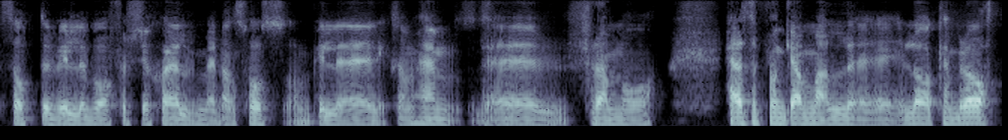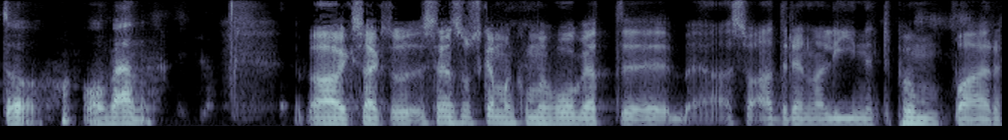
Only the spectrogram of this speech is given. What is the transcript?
Sotte ville vara för sig själv medan Hosson ville eh, liksom hem, eh, fram och hälsa på en gammal eh, lagkamrat och, och vän. Ja, exakt. Och sen så ska man komma ihåg att eh, alltså adrenalinet pumpar.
